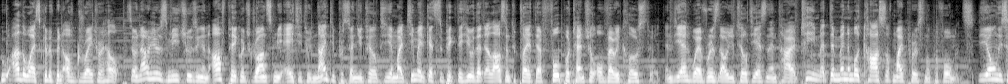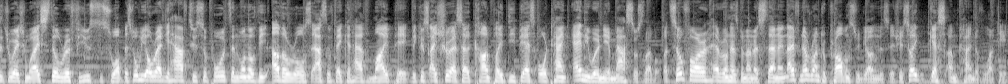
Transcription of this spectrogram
who otherwise could have been of greater help. So now here's me choosing an off pick which grants me 80 to 90% utility and my teammate gets to pick the hero that allows him to play at their full potential or very close to it. In the end we have risen our utility as an entire team at the minimal cost of my personal performance. The only situation where I still refuse to swap is when we already have two supports and one of the other roles asks if they can have my pick, because I sure as hell can't play DPS or tank anywhere near Masters level. But so far, everyone has been understanding, and I've never run into problems regarding this issue, so I guess I'm kind of lucky.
